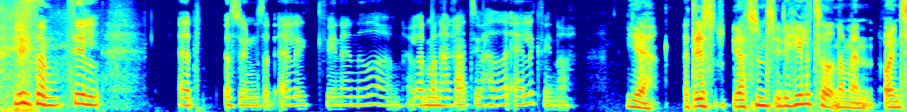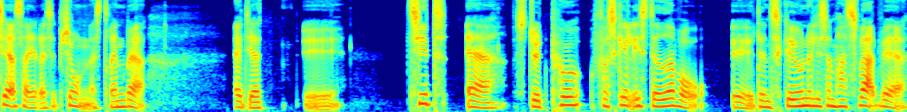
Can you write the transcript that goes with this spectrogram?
ligesom til at, at synes, at alle kvinder er nederen. Eller at man har ret til at have alle kvinder. Ja, og det, jeg synes i det hele taget, når man orienterer sig i receptionen af Strindberg, at jeg øh, tit er stødt på forskellige steder, hvor øh, den skrivende ligesom har svært ved at,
